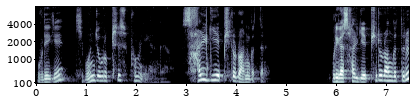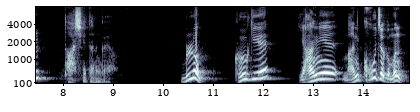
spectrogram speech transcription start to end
우리에게 기본적으로 필수품을 얘기하는 거예요. 살기에 필요로 하는 것들. 우리가 살기에 필요로 한 것들을 더하시겠다는 거예요. 물론 거기에 양의 많고 적음은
